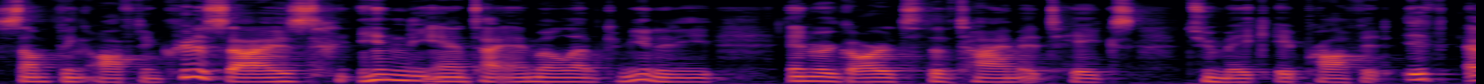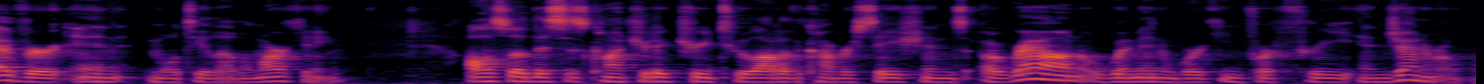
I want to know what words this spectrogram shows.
something often criticized in the anti MLM community in regards to the time it takes to make a profit, if ever, in multi level marketing. Also, this is contradictory to a lot of the conversations around women working for free in general.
